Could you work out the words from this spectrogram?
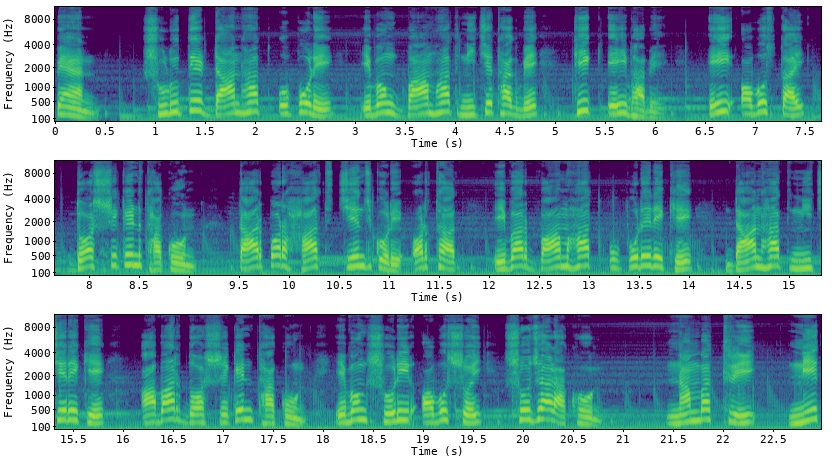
প্যান শুরুতে ডান হাত ওপরে এবং বাম হাত নিচে থাকবে ঠিক এইভাবে। এই অবস্থায় দশ সেকেন্ড থাকুন। তারপর হাত চেঞ্জ করে, অর্থাৎ এবার বাম হাত উপরে রেখে ডান হাত নিচে রেখে আবার দশ সেকেন্ড থাকুন এবং শরীর অবশ্যই সোজা রাখুন। Number three, neck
